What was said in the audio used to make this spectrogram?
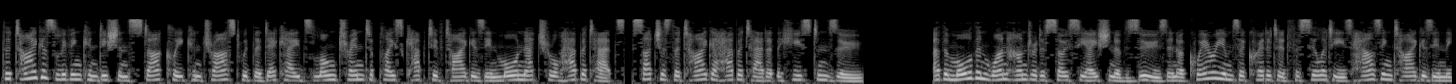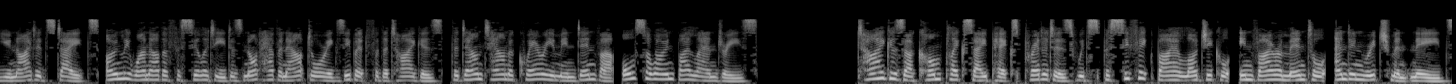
The tiger's living conditions starkly contrast with the decades-long trend to place captive tigers in more natural habitats, such as the tiger habitat at the Houston Zoo. Are the more than 100 Association of Zoos and Aquariums accredited facilities housing tigers in the United States, only one other facility does not have an outdoor exhibit for the tigers, the Downtown Aquarium in Denver, also owned by Landry's. Tigers are complex apex predators with specific biological, environmental, and enrichment needs,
